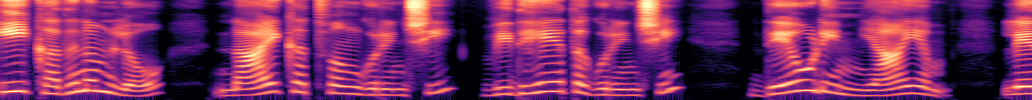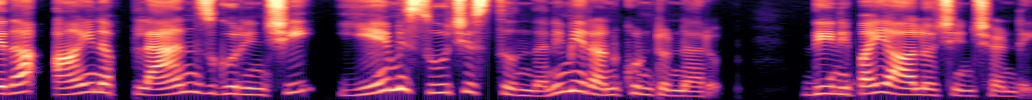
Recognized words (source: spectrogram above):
ఈ కథనంలో నాయకత్వం గురించి విధేయత గురించి దేవుడి న్యాయం లేదా ఆయన ప్లాన్స్ గురించి ఏమి సూచిస్తుందని మీరనుకుంటున్నారు? దీనిపై ఆలోచించండి.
